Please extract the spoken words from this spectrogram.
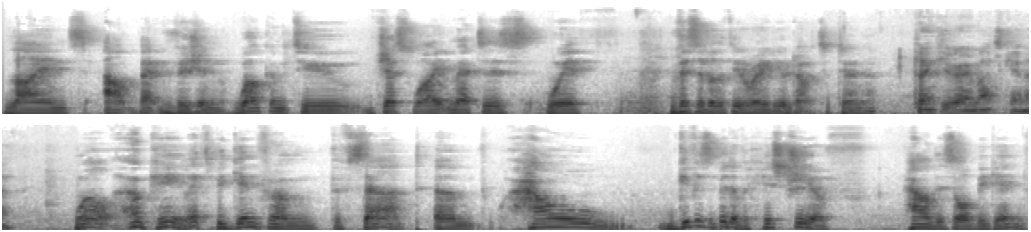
Lions Outback Vision. Welcome to Just Why It Matters with VisAbility Radio, Dr. Turner. Thank you very much, Kenneth. Well, okay, let's begin from the start. Um, how, give us a bit of a history of how this all began.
